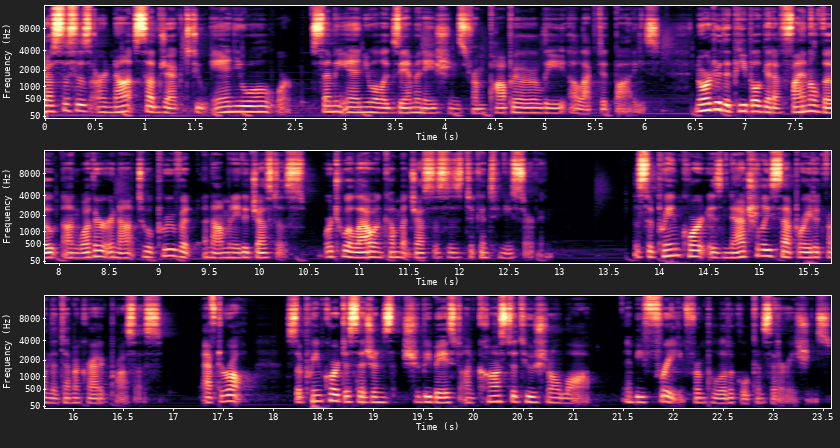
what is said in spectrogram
Justices are not subject to annual or semi annual examinations from popularly elected bodies, nor do the people get a final vote on whether or not to approve a nominated justice or to allow incumbent justices to continue serving the Supreme Court is naturally separated from the democratic process. After all, Supreme Court decisions should be based on constitutional law and be free from political considerations.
